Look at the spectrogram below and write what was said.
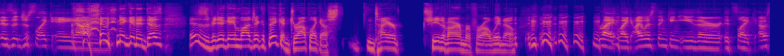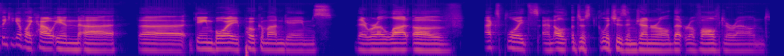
Is it just like a? I Um, mean, again, it does. This is video game logic. They could drop like a s- entire sheet of armor for all we know. right. Like I was thinking either it's like I was thinking of like how in uh the Game Boy Pokemon games there were a lot of exploits and all, just glitches in general that revolved around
